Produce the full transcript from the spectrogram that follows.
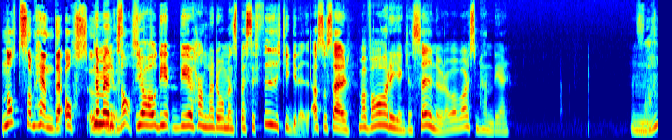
något som hände oss under men, gymnasiet? ja, och det, det handlade om en specifik grej. Alltså så här, vad var det egentligen? Säg nu då, vad var det som hände er? Mm.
